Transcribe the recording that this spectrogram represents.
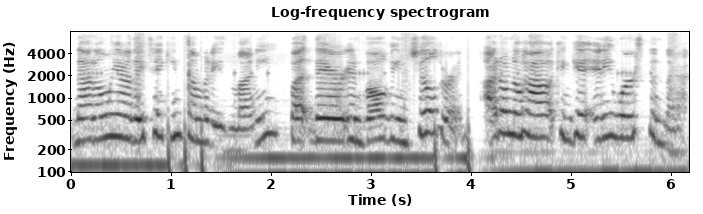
Not only are they taking somebody's money, but they're involving children. I don't know how it can get any worse than that.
